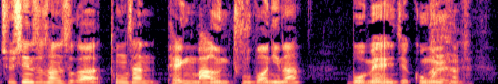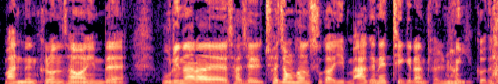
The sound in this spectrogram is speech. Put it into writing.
추신수 선수가 통산 142번이나 몸에 이제 공을 맞는 그런 상황인데 우리나라에 사실 최정 선수가 이 마그네틱이라는 별명이 있거든요.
